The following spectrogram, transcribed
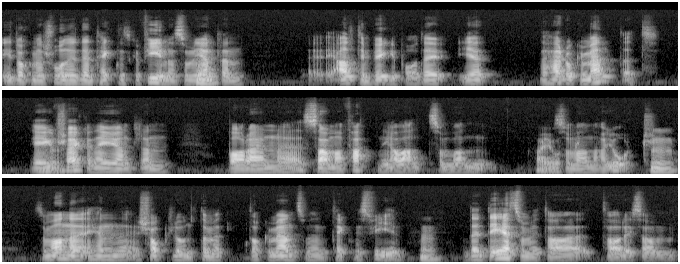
i dokumentationen, i den tekniska filen som Mm. egentligen eh, allting bygger på. Det, det här dokumentet, egenförsäkran, är ju egentligen bara en sammanfattning av allt som man, Har gjort. som man har gjort. Mm. Som har en, en tjock lunta med dokument som en teknisk fil. Mm. Det är det som vi tar, tar liksom,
